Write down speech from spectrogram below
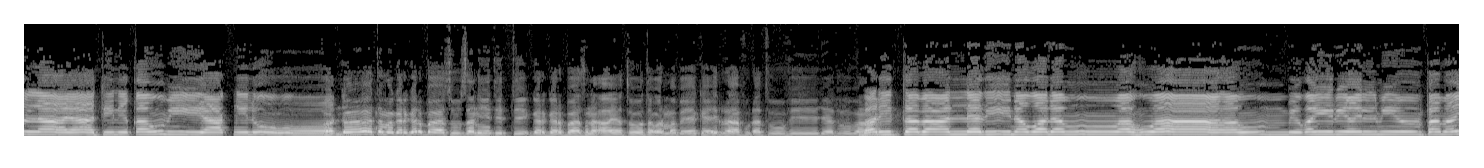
الآيات لقوم يعقلون gargar baasuu saniititti gargar baasna aayatoota orma beeke irraa fudhatuufi jee duuba بل اتبع الذين ظلموا أهواءهم بغير علم فمن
